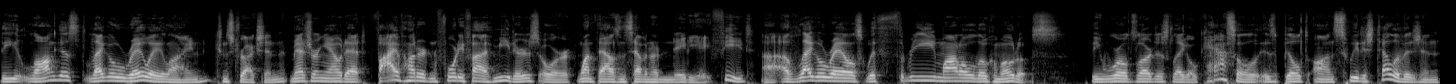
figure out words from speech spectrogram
The longest Lego railway line construction, measuring out at 545 meters or 1,788 feet, uh, of Lego rails with three model locomotives. The world's largest Lego castle is built on Swedish television.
